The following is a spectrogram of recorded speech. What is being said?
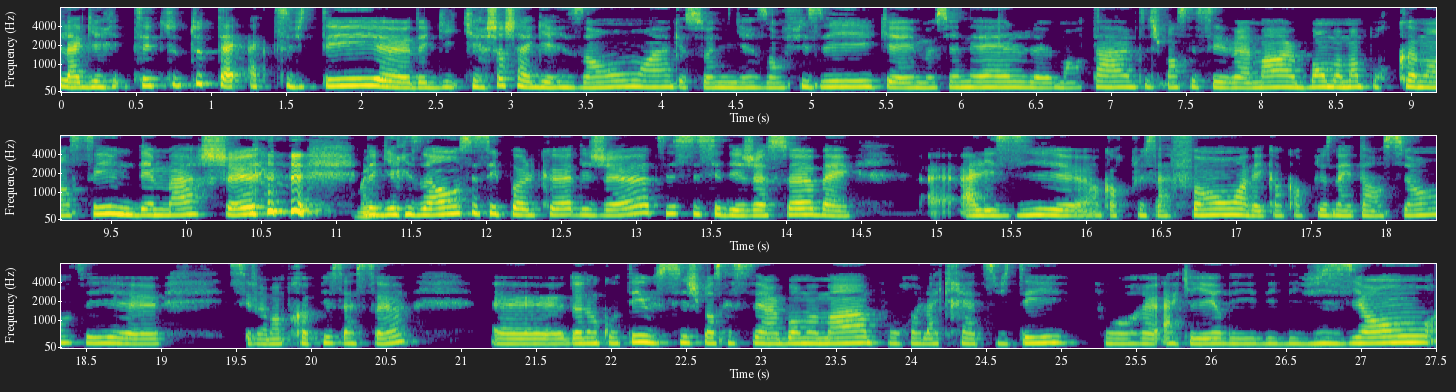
la toute, toute activité euh, de, qui recherche la guérison, hein, que ce soit une guérison physique, émotionnelle, mentale, je pense que c'est vraiment un bon moment pour commencer une démarche de guérison. Si c'est pas le cas déjà, si c'est déjà ça, ben allez-y euh, encore plus à fond, avec encore plus d'intention. Euh, c'est vraiment propice à ça. Euh, de nos côtés aussi, je pense que c'est un bon moment pour la créativité, pour accueillir des, des, visions,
